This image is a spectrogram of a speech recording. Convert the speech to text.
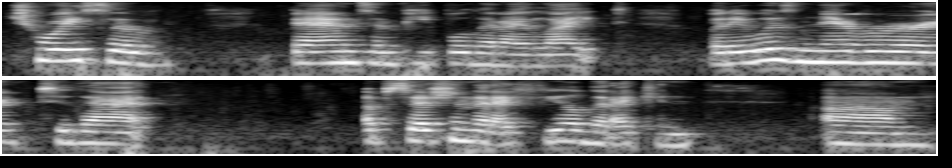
choice of bands and people that I liked, but it was never to that obsession that I feel that I can um,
